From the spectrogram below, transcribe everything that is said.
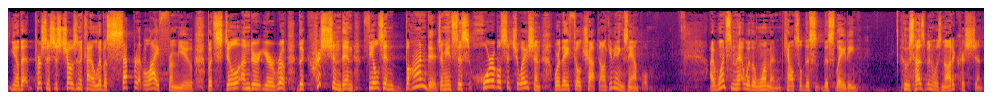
you know, that person's just chosen to kind of live a separate life from you, but still under your roof. The Christian then feels in bondage. I mean, it's this horrible situation where they feel trapped. And I'll give you an example. I once met with a woman, counseled this, this lady, whose husband was not a Christian.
